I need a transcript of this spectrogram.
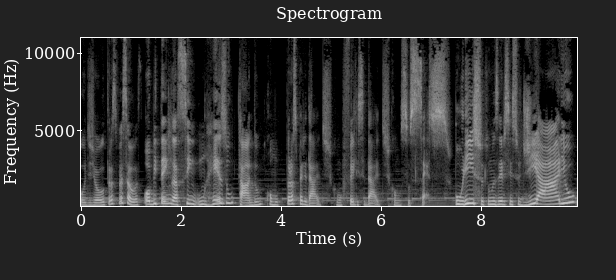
ou de outras pessoas, obtendo assim um resultado como prosperidade, como felicidade, como sucesso. Por isso que um exercício diário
